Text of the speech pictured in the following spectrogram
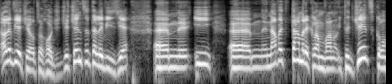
ale wiecie o co chodzi. Dziecięce telewizje i nawet tam reklamowano. I to dziecko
